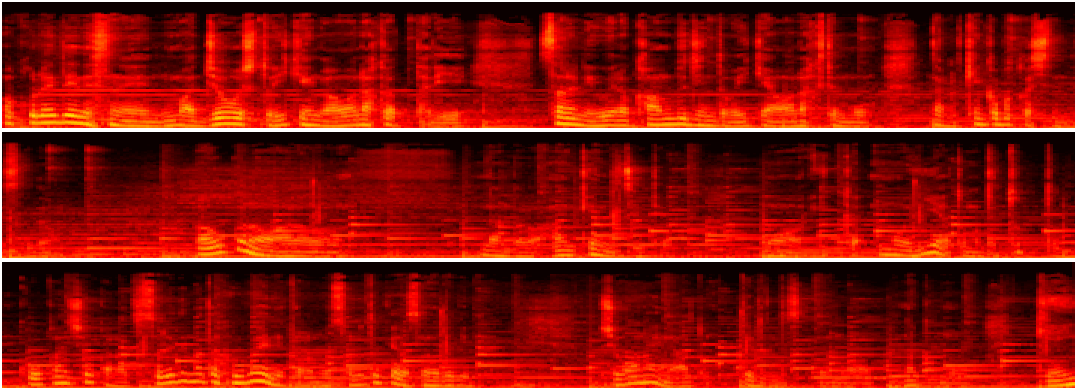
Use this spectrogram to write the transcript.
まあ、これでですね、まあ、上司と意見が合わなかったりさらに上の幹部陣とも意見合わなくてもなんか喧嘩ばっかしてるんですけど、まあ、僕のあのなんだろう案件についてはもう一回もういいやと思ってとっと交換しようかなと。それでまた不具合出たらもうその時はその時でしょうがないなと思ってるんですけどもなんかもう原因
